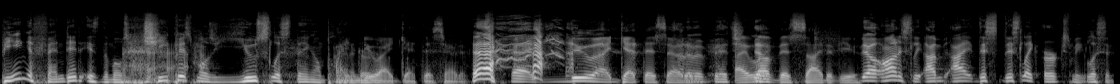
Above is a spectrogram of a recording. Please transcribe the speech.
being offended is the most cheapest, most useless thing on planet I planet knew Earth. I'd get this out of I knew I'd get this out Son of of a bitch. I Yeah. love this side of you. No, honestly, I'm I this this like irks me. Listen,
